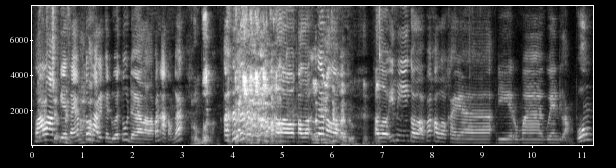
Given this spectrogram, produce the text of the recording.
lalap biasanya men. tuh Lalap. hari kedua tuh udah lalapan atau enggak Rumput. kalau kalau enggak kalau kan tuh kalau ini kalau apa kalau kayak di rumah gue yang di Lampung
